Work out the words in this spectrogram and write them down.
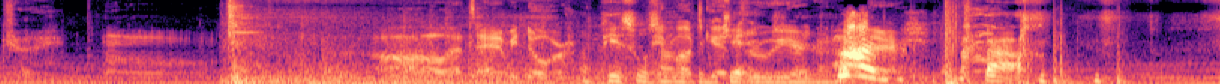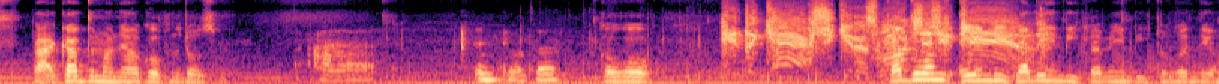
Okay. Oh, that's a heavy door. And PS4 Ain't sounds like a get jet through engine here. right now. Run! Bah. right, grab the money. I'll go open the doors. Uh, into the Go, go. hit the cash. Get as Grab much the one A and B. can. Grab A and B. Grab A and B. Don't go in the Uh,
